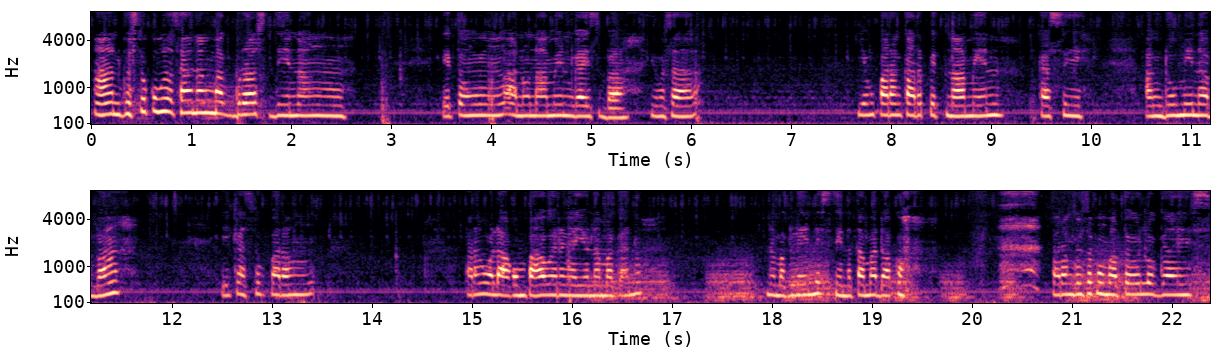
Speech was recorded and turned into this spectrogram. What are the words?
And gusto ko nga sanang mag-brush din ng itong ano namin guys ba, yung sa yung parang carpet namin kasi ang dumi na ba? Eh kaso parang parang wala akong power ngayon na mag ano na maglinis, tinatamad ako. parang gusto kong matulog guys.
